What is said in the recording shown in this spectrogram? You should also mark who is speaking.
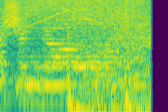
Speaker 1: passion
Speaker 2: go.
